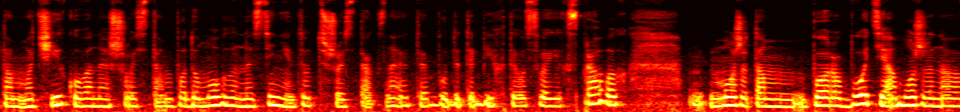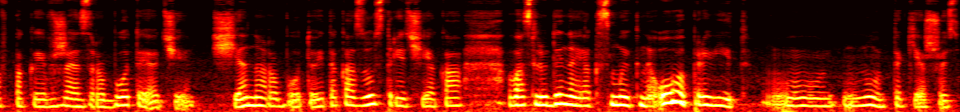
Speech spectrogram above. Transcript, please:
там очікуване щось там по домовленості. Ні, тут щось так, знаєте, будете бігти у своїх справах. Може там по роботі, а може навпаки вже з роботи, чи ще на роботу. І така зустріч, яка вас людина як смикне: О, привіт! Ну, таке щось.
